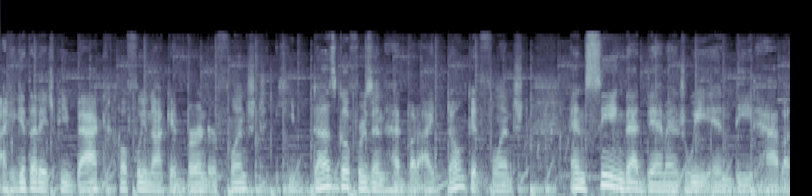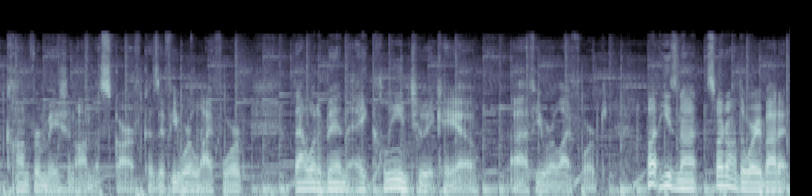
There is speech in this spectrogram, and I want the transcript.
I could get that HP back, hopefully not get burned or flinched. He does go for Zen Headbutt, I don't get flinched, and seeing that damage, we indeed have a confirmation on the Scarf, because if he were Life Orbed, that would have been a clean 2-hit KO uh, if he were Life Orbed. But he's not, so I don't have to worry about it.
